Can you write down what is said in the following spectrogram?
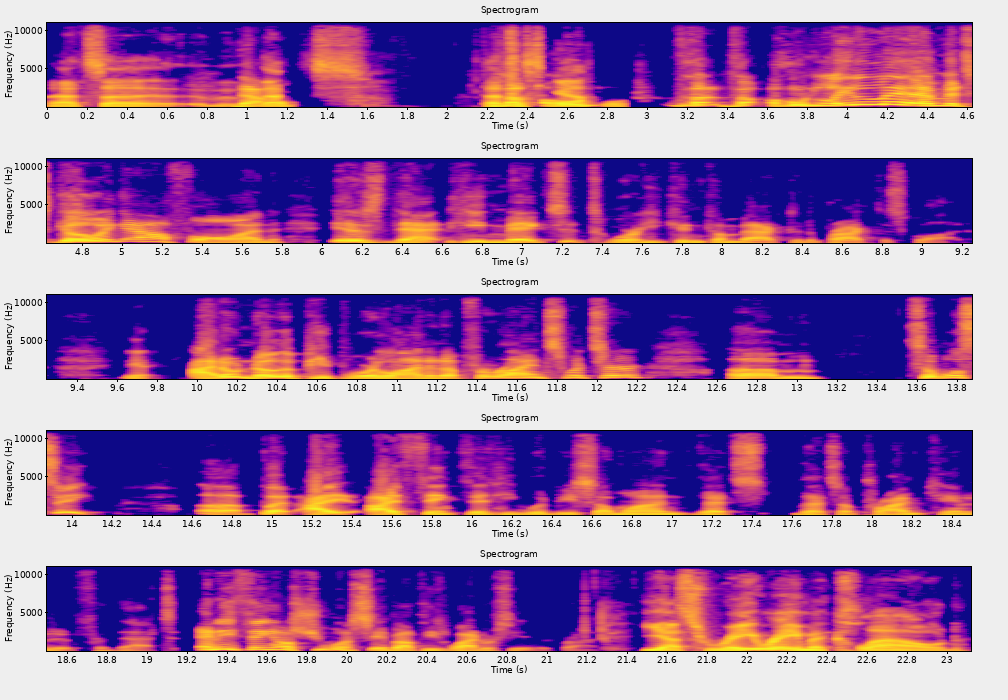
That's a no. that's that's the a scaffold. On, the, the only limb it's going off on is that he makes it to where he can come back to the practice squad. Yeah. I don't know that people were lining up for Ryan Switzer. Um, so we'll see. Uh, but I, I think that he would be someone that's that's a prime candidate for that. Anything else you want to say about these wide receivers, Brian? Yes, Ray Ray McCloud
